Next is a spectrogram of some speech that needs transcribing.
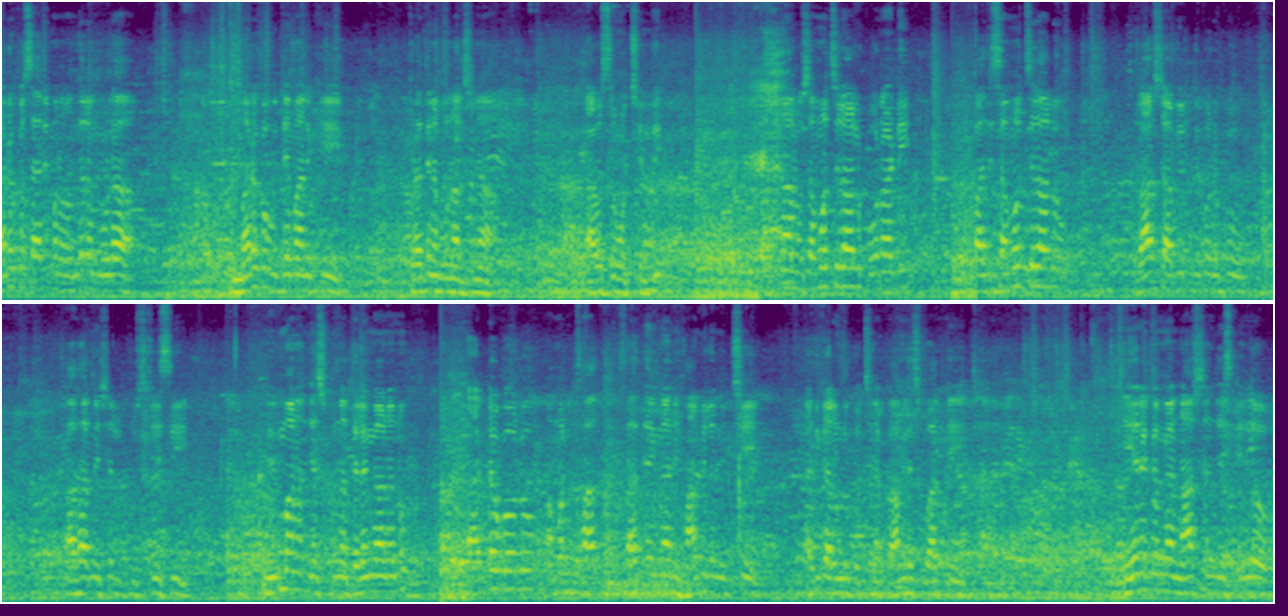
మరొకసారి మనం అందరం కూడా మరొక ఉద్యమానికి ప్రతినబూనాల్సిన అవసరం వచ్చింది. పద్నాలుగు సంవత్సరాలు పోరాడి పది సంవత్సరాలు రాష్ట్ర అభివృద్ధి కొరకు ఆహార్నిశలు కృషి చేసి నిర్మాణం చేసుకున్న తెలంగాణను అడ్డగోలు అమలు సా- సాధ్యం కాని హామీలను ఇచ్చి అధికారంలోకి వచ్చిన కాంగ్రెస్ పార్టీ ఏ రకంగా నాశనం చేస్తుందో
